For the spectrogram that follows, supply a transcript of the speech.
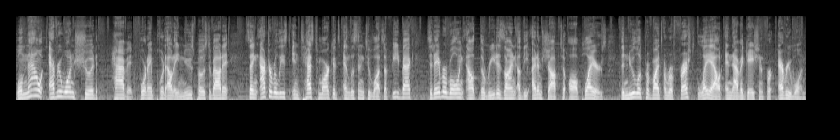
Well, now everyone should have it. Fortnite put out a news post about it saying after released in test markets and listening to lots of feedback, today we're rolling out the redesign of the item shop to all players. The new look provides a refreshed layout and navigation for everyone.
